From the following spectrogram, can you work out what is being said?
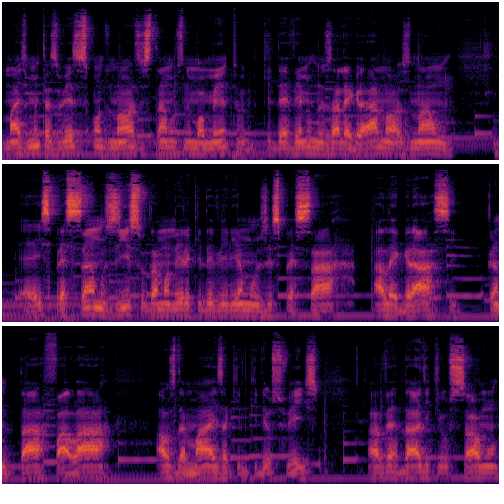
mas muitas vezes quando nós estamos no momento que devemos nos alegrar, nós não é, expressamos isso da maneira que deveríamos expressar, alegrar-se, cantar, falar aos demais aquilo que Deus fez. A verdade é que o Salmo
